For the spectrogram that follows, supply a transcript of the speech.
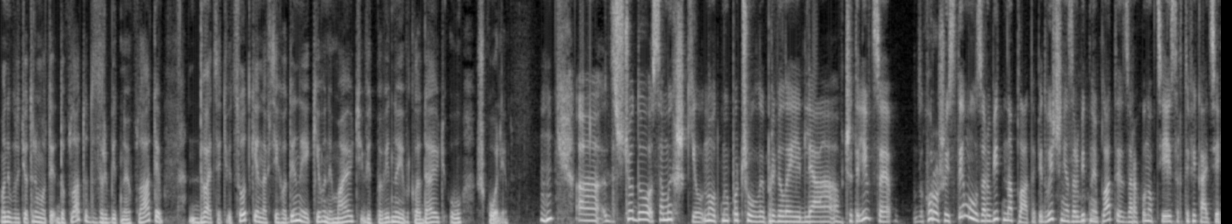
вони будуть отримувати доплату до заробітної плати 20% на всі години, які вони мають відповідно і викладають у школі. А, щодо самих шкіл, ну от ми почули привілеї для вчителів. Це хороший стимул, заробітна плата, підвищення заробітної плати за рахунок цієї сертифікації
